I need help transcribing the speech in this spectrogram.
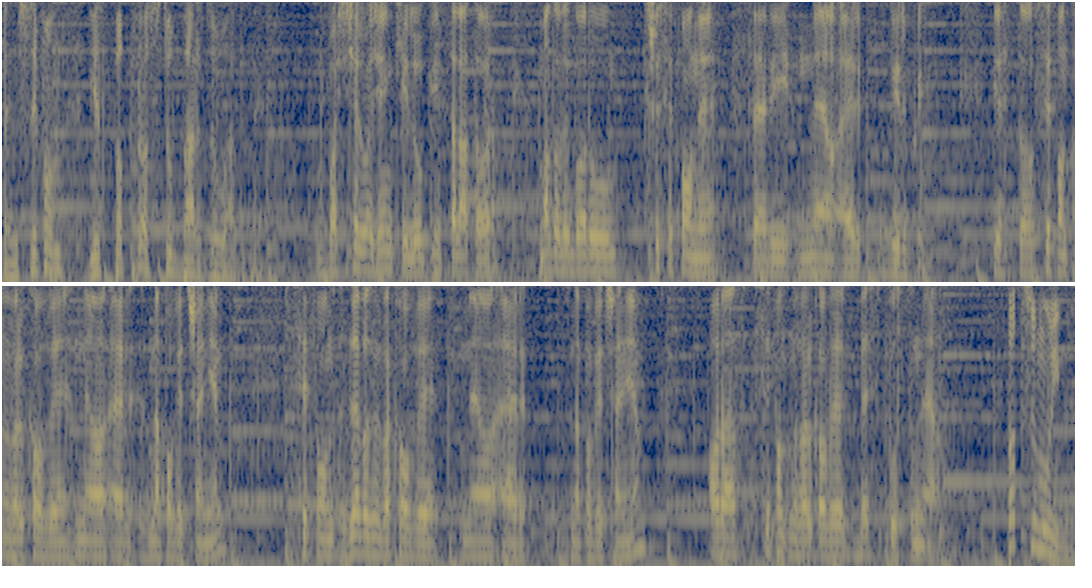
Ten syfon jest po prostu bardzo ładny. Właściciel łazienki lub instalator ma do wyboru trzy syfony z serii Neo Air Virquin. Jest to syfon umywalkowy Neo Air z napowietrzeniem, syfon zlewozmywakowy Neo Air z napowietrzeniem oraz syfon umywalkowy bez spustu Neo. Podsumujmy.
